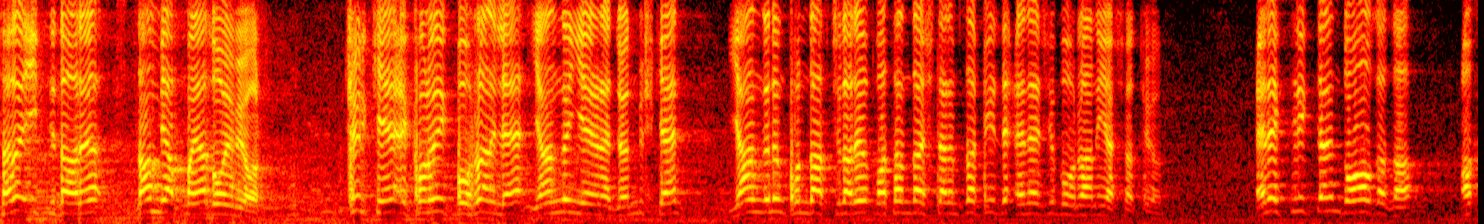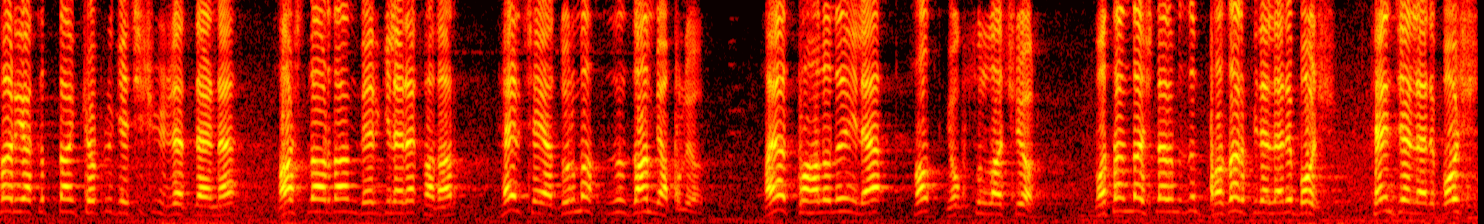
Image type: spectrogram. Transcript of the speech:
Saray iktidarı zam yapmaya doymuyor. Türkiye ekonomik buhran ile yangın yerine dönmüşken yangının kundakçıları vatandaşlarımıza bir de enerji buhranı yaşatıyor. Elektrikten doğalgaza, akaryakıttan köprü geçiş ücretlerine, harçlardan vergilere kadar her şeye durmaksızın zam yapılıyor. Hayat pahalılığı ile halk yoksullaşıyor. Vatandaşlarımızın pazar fileleri boş, tencereleri boş,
